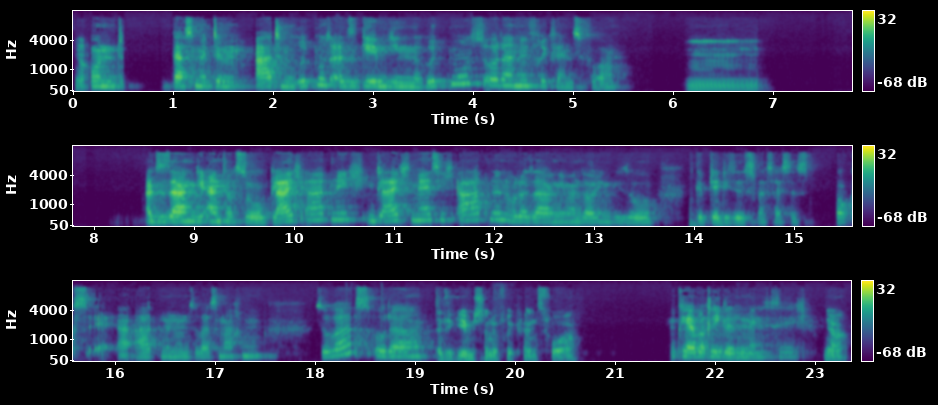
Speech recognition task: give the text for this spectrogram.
Ja. Und das mit dem Atemrhythmus, also geben die einen Rhythmus oder eine Frequenz vor? Mhm. Also sagen die einfach so gleichatmig, gleichmäßig atmen oder sagen die, man soll irgendwie so, es gibt ja dieses, was heißt das, Box atmen und sowas machen? Sowas oder? Also die geben schon eine Frequenz vor. Okay, aber regelmäßig. Ja,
